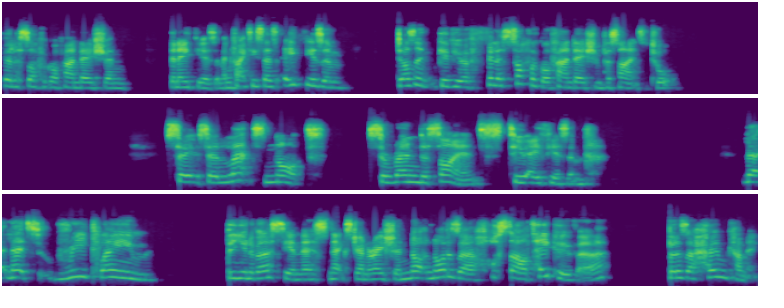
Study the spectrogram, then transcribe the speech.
philosophical foundation than atheism. In fact, he says atheism doesn't give you a philosophical foundation for science at all. So, so let's not surrender science to atheism. Let, let's reclaim the university in this next generation, not, not as a hostile takeover, but as a homecoming.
